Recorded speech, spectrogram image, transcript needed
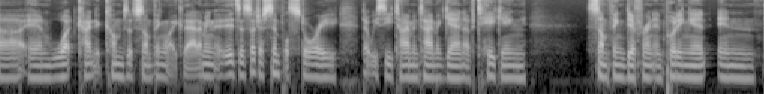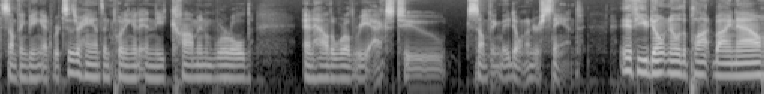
Uh, and what kind of comes of something like that. I mean, it's a, such a simple story that we see time and time again of taking something different and putting it in something being Edward Scissorhands and putting it in the common world and how the world reacts to something they don't understand. If you don't know the plot by now,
